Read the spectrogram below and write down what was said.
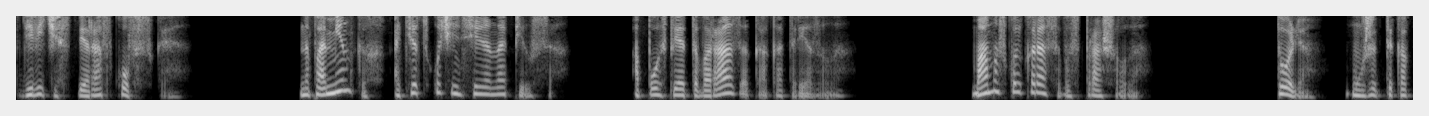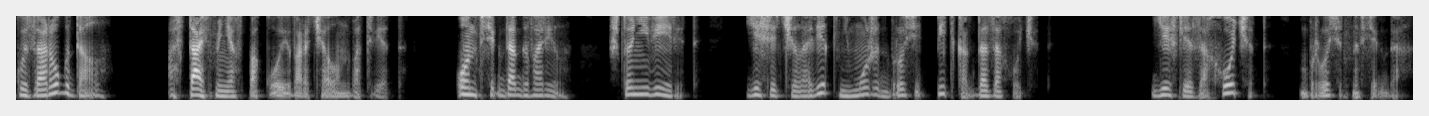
в девичестве Равковская. На поминках отец очень сильно напился а после этого раза как отрезала. Мама сколько раз его спрашивала. «Толя, может, ты какой зарок дал?» «Оставь меня в покое», — ворчал он в ответ. Он всегда говорил, что не верит, если человек не может бросить пить, когда захочет. Если захочет, бросит навсегда.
